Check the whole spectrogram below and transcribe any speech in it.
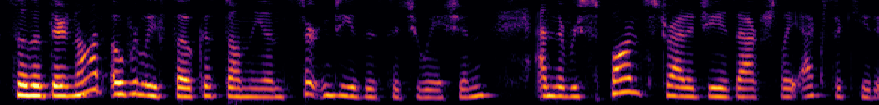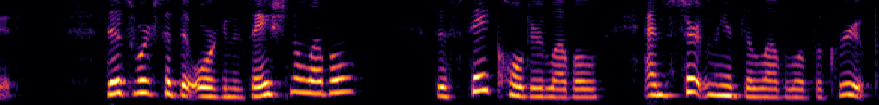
so that they're not overly focused on the uncertainty of the situation and the response strategy is actually executed. This works at the organizational level, the stakeholder level, and certainly at the level of a group.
